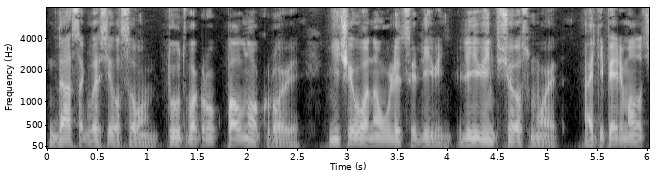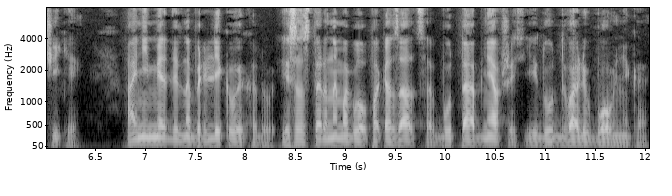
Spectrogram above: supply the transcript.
«Да», — согласился он, — «тут вокруг полно крови. Ничего, на улице ливень. Ливень все смоет. А теперь молчите». Они медленно брели к выходу, и со стороны могло показаться, будто обнявшись идут два любовника,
